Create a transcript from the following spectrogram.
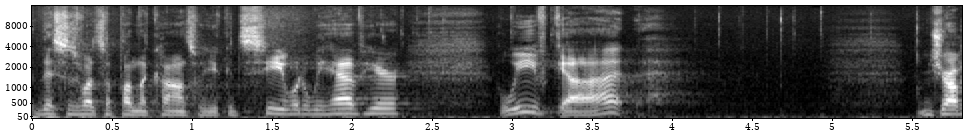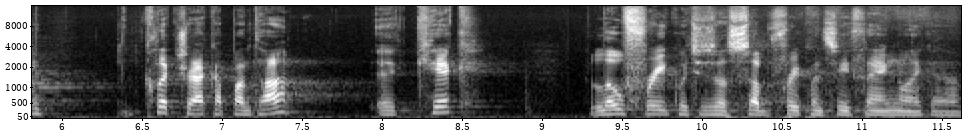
This is what's up on the console. You can see what do we have here. We've got drum click track up on top, a kick, low freak, which is a sub-frequency thing, like a,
